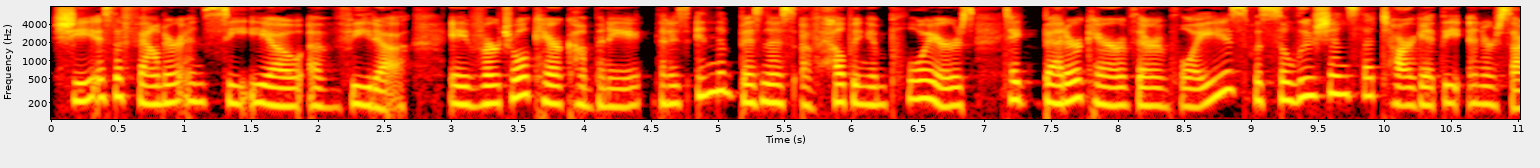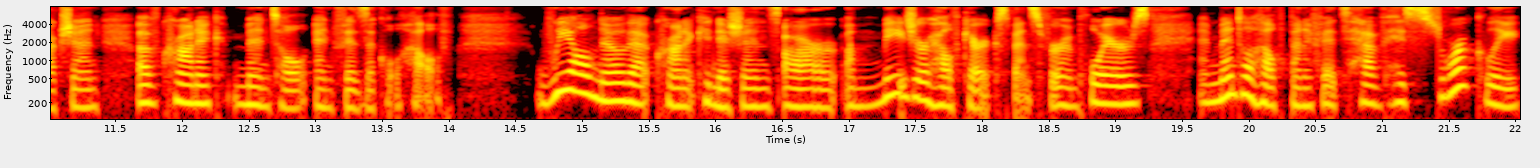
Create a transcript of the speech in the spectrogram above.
She is the founder and CEO of Vida, a virtual care company that is in the business of helping employers take better care of their employees with solutions that target the intersection of chronic mental and physical health. We all know that chronic conditions are a major healthcare expense for employers, and mental health benefits have historically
